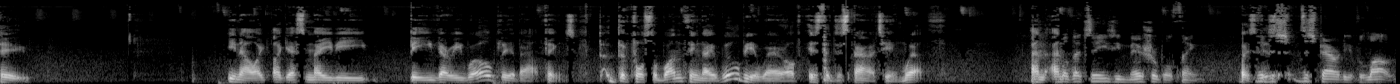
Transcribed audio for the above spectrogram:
to you know, I, I guess maybe be very worldly about things. Of course, the one thing they will be aware of is the disparity in wealth. And, and Well, that's an easy measurable thing. but The dis- disparity of love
